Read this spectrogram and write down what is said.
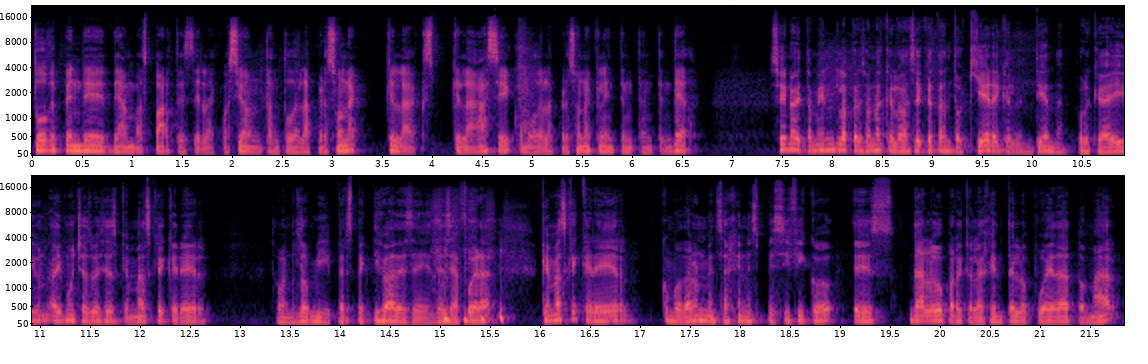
todo depende de ambas partes de la ecuación, tanto de la persona que la, que la hace como de la persona que la intenta entender. Sí, no, y también la persona que lo hace que tanto quiere que lo entiendan, porque hay, un, hay muchas veces que más que querer, bueno, es mi perspectiva desde, desde afuera, que más que querer como dar un mensaje en específico, es dar algo para que la gente lo pueda tomar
